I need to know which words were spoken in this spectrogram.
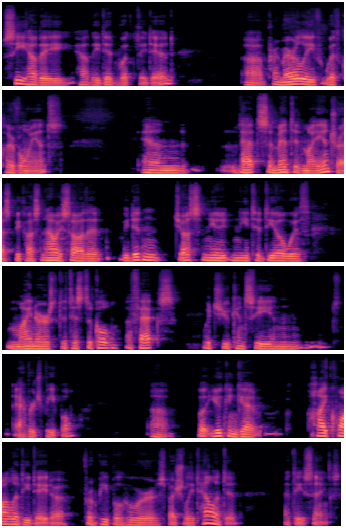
see how they how they did what they did, uh, primarily with clairvoyance, and that cemented my interest because now I saw that we didn't just need, need to deal with minor statistical effects, which you can see in average people, uh, but you can get high quality data from people who are especially talented at these things.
